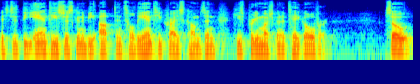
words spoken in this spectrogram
it's just, the ante is just going to be upped until the Antichrist comes and he's pretty much going to take over. So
